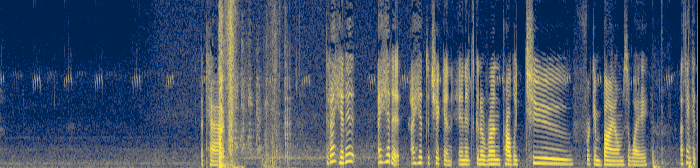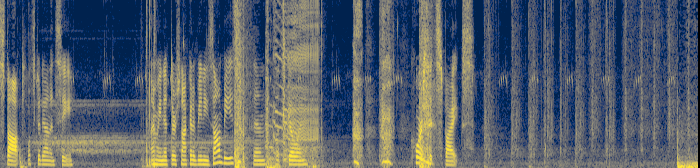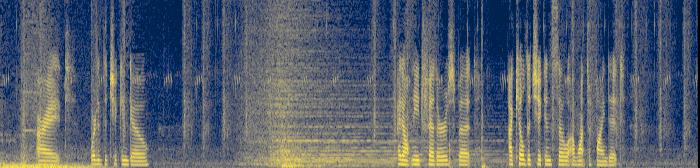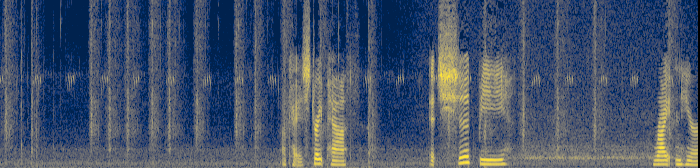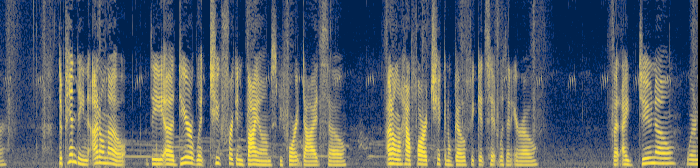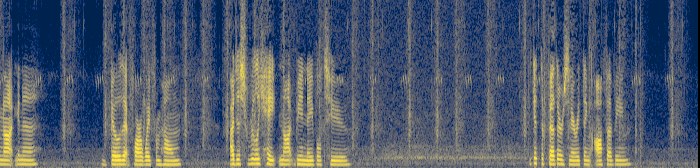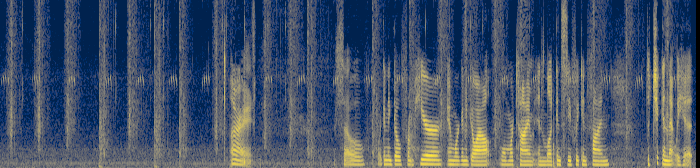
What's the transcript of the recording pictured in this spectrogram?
attack. Did I hit it? I hit it. I hit the chicken and it's going to run probably two freaking biomes away. I think it stopped. Let's go down and see. I mean, if there's not going to be any zombies, then let's go and... Of course it spikes. Alright. Where did the chicken go? I don't need feathers, but I killed the chicken, so I want to find it. Okay, straight path. It should be right in here. Depending, I don't know. The uh, deer went two freaking biomes before it died, so I don't know how far a chicken will go if it gets hit with an arrow. But I do know we're not gonna go that far away from home. I just really hate not being able to get the feathers and everything off of him. Alright. So we're going to go from here and we're going to go out one more time and look and see if we can find the chicken that we hit.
